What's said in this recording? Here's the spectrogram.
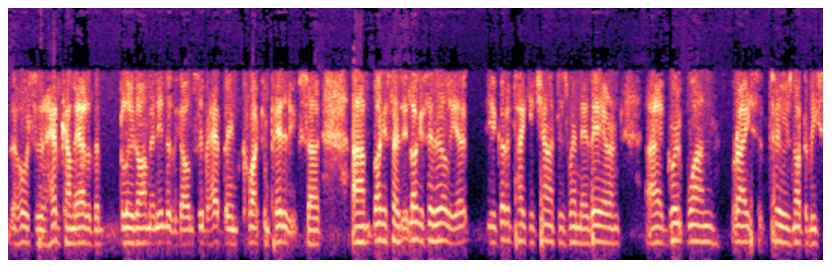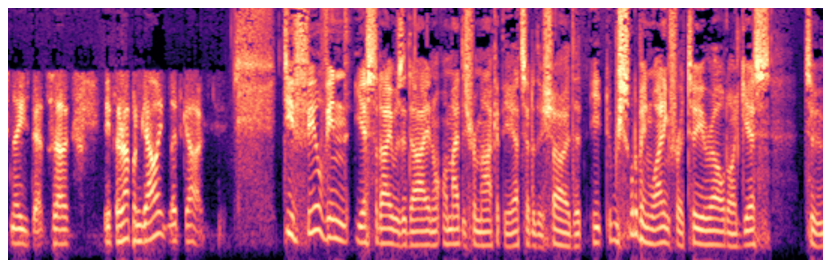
the horses that have come out of the Blue Diamond into the Golden Slipper have been quite competitive. So, um, like I said, like I said earlier, you've got to take your chances when they're there. And uh, Group One race at two is not to be sneezed at. So, if they're up and going, let's go. Do you feel, Vin, yesterday was a day, and I made this remark at the outset of the show, that it, we've sort of been waiting for a two year old, I guess, to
